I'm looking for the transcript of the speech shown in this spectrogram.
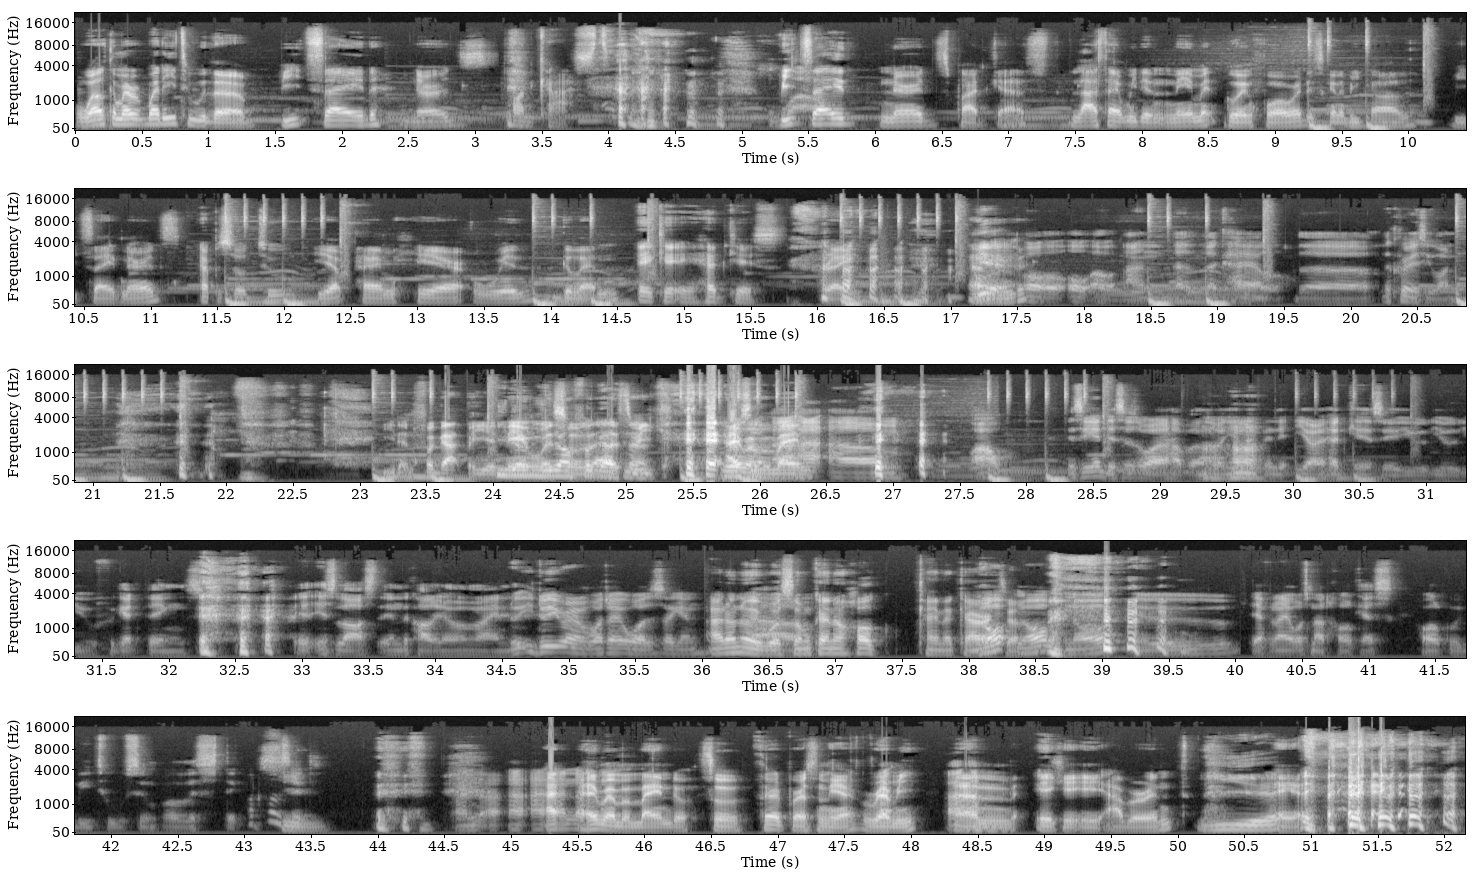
Welcome everybody to the BeachSide Nerds podcast. BeachSide Nerds podcast. Last time we didn't name it. Going forward, it's going to be called BeachSide Nerds. Episode 2, Yep, I'm here with Glenn. aka Headcase. Right. Yeah. And Oh, oh, oh, and uh, the Kyle, the the crazy one. you didn't forget what your You name was from last now. week. I remember mine. Uh, um, wow. You see, and this is what happens when you Uh-huh. live in your head case. You you you forget things. it, it's lost in the colony of your mind. Do you, do you remember what I was again? I don't know, it was Um, some kind of Hulk kind of character. no, no, no. Definitely, I was not Hulk-esque. Hulk would be too simplistic. Yeah. And, uh, uh, I, I remember mine though. So third person here, Remy, Uh, and AKA Aberrant. Yeah.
